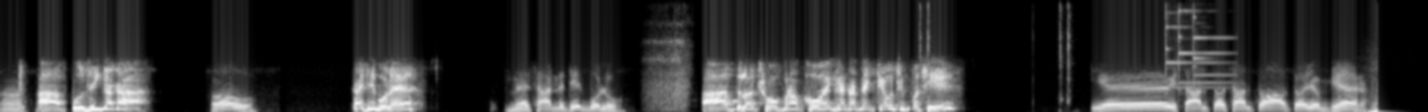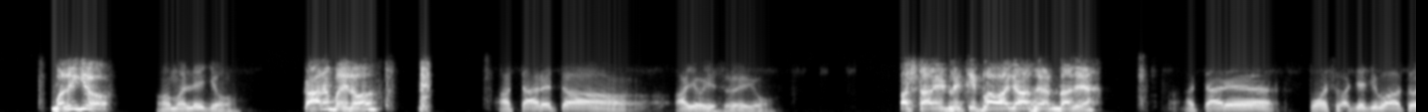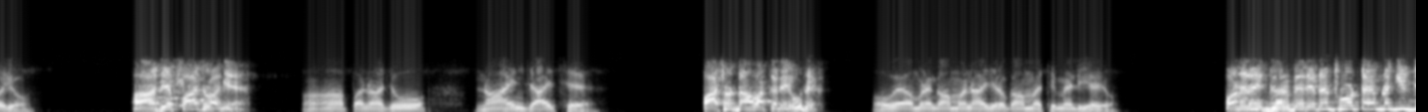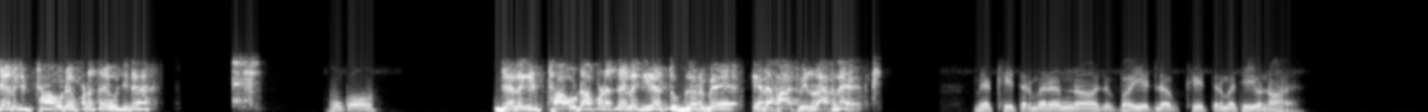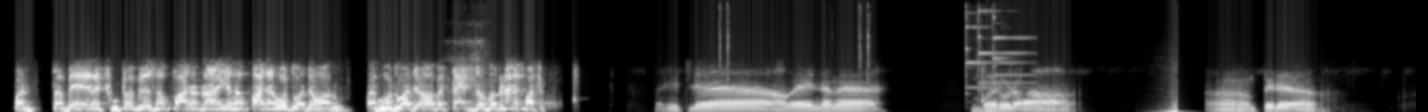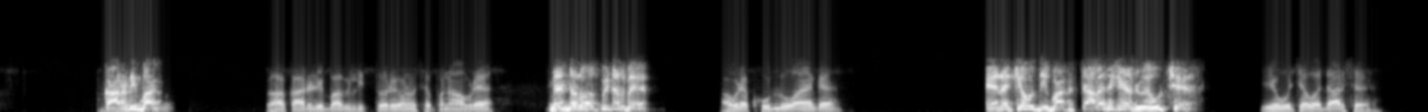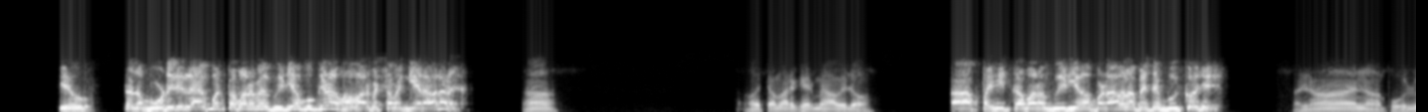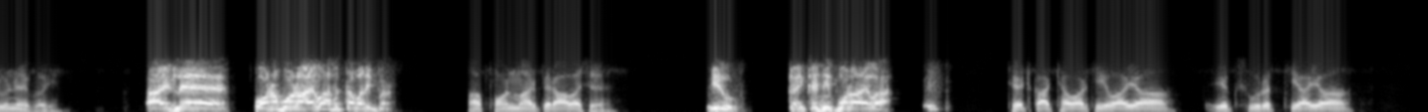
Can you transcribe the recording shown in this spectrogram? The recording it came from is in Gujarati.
હા હા. તુલસી કાકા. હોવ. ક્યાંથી બોલે? મેં સાડલીથી જ બોલું. હા પેલો છોકરો ખોવાઈ ગયો તો કેવું થયું પછી? એ ચાલતો ચાલતો આવતો રહ્યો ઘેર. મળી ગયો? હા મળી ગયો. કારે બન્યો અત્યારે તો આવ્યો રહ્યો અત્યારે એટલે કેટલા વાગ્યા હશે અંદાજે? અત્યારે પાંચ વાગે જેવો આવતો રહ્યો. આજે પાંચ વાગે? હા હા પણ હજુ નાહીને જાય છે. પાછો નાવા કરે એવું ને? હવે હમણાં ગામમાં નાહી જરો ગામમાંથી મેં લઈ આવ્યો. પણ એને ગરબે રહે ને થોડો ટાઈમ લાગી જે લગી ઠાવ ને પડે એવું જ ને? હું કહું? જે લગી ઠાવ ના પડે તે લગી તું ગરબે એને હાથવીને રાખ ને મેં ખેતરમાં રેમ ભાઈ એટલે ખેતરમાં થયો ના હે પણ તમે એને છૂટો બી હશો પાછો ના જશો પાછા હોદવા જવાનું. પણ હોદવા જવા ટાઈમ તો બગડે ને પાછો. એટલે હવે એને મેં બરોડા પેરે પેલે કારણીબાગ? હા કારણીબાગ લીધો રહેવાનું છે પણ આવડે મેન્ટલ હોસ્પિટલ બે. આવડે ખુલ્લું હોય કે? એને કેવું દિમાગ ચાલે છે કે હજુ એવું જ છે? એવું છે વધારે છે. એવું. તો મોડીની લાઈવ પર તમારે મેં વીડિયો મૂકેલો સવાર મેં તમે ઘેર આવેલા ને? હા. હવે તમારા ઘરમાં આવેલો. હા પછી તમારો વીડિયો બનાવેલો મેં તે મૂક્યો છે? ના ના ભૂલું નહીં ભાઈ. હા એટલે ફોન બોનો આવ્યા છે તમારી પર? હા ફોન માર પર આવે છે. એવું? કઈ કઈથી ફોનો આવ્યા? ઠેઠ કાઠિયાવાડથી આવ્યા એક સુરતથી આવ્યા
